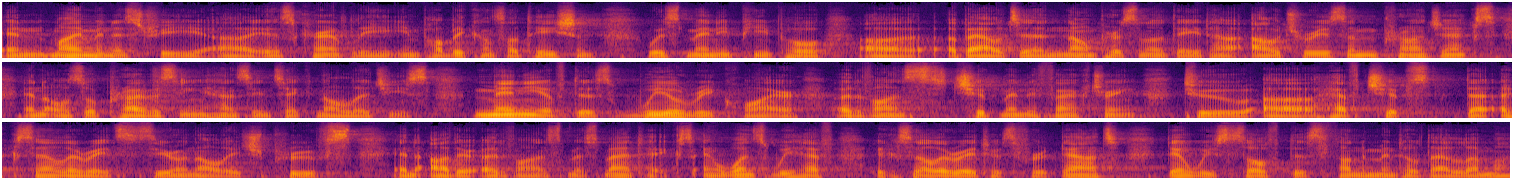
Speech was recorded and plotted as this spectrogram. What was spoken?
And my ministry is currently in public consultation with many people about non-personal data altruism projects and also privacy enhancing technologies. Many of this will require advanced chip manufacturing to uh, have chips that accelerates zero knowledge proofs and other advanced mathematics. And once we have accelerators for that, that, then we solve this fundamental dilemma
